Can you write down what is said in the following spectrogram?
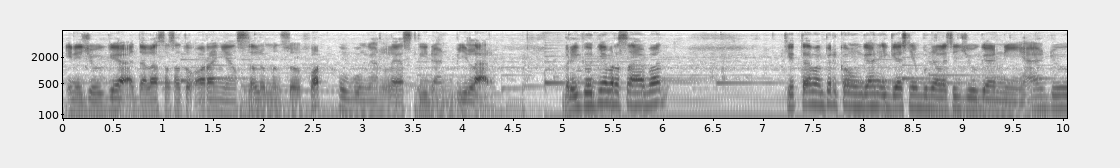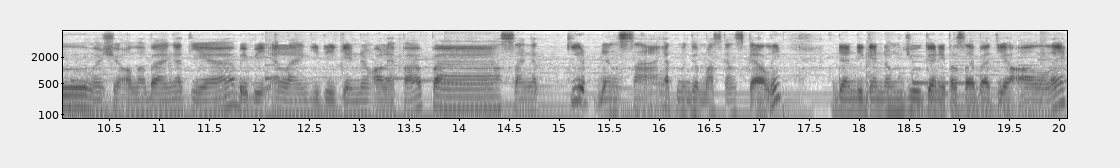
ini juga adalah salah satu orang yang selalu mensupport hubungan Lesti dan Bilar. Berikutnya persahabat, kita mampir ke unggahan igasnya Bunda Lesti juga nih. Aduh, Masya Allah banget ya, BBL lagi digendong oleh Papa. Sangat cute dan sangat menggemaskan sekali. Dan digendong juga nih persahabat ya oleh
